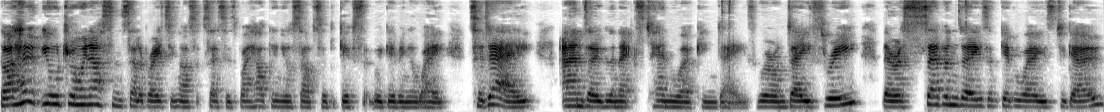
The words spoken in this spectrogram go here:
So I hope you'll join us in celebrating our successes by helping yourself to the gifts that we're giving away today and over the next 10 working days. We're on day three. There are seven days of giveaways to go,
